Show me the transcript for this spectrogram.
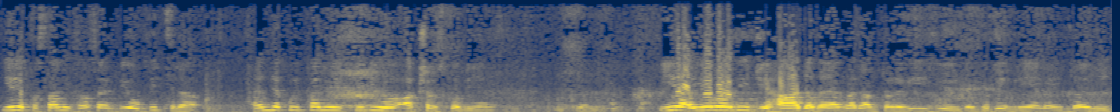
jer je poslanik sa osvijem bio u bici na Hendeku i klanju i kjediju akšansko vrijeme. I ja, i ovo je vid džihada, da ja gledam televiziju i da gubim vrijeme i to je vid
